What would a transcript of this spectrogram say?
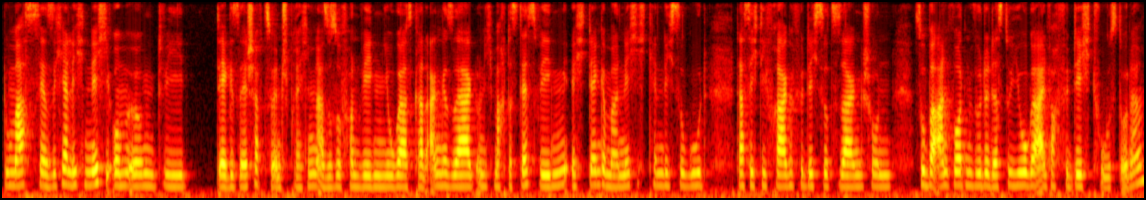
Du machst es ja sicherlich nicht, um irgendwie der Gesellschaft zu entsprechen. Also so von wegen Yoga ist gerade angesagt und ich mache das deswegen. Ich denke mal nicht, ich kenne dich so gut, dass ich die Frage für dich sozusagen schon so beantworten würde, dass du Yoga einfach für dich tust, oder?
